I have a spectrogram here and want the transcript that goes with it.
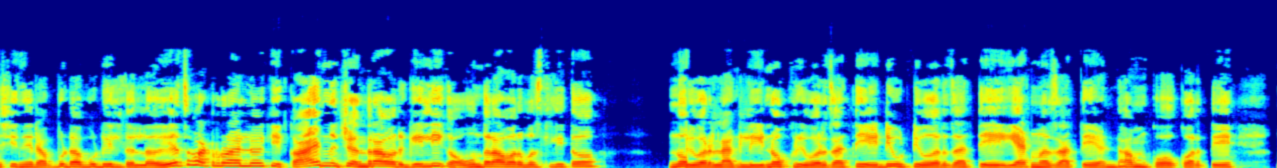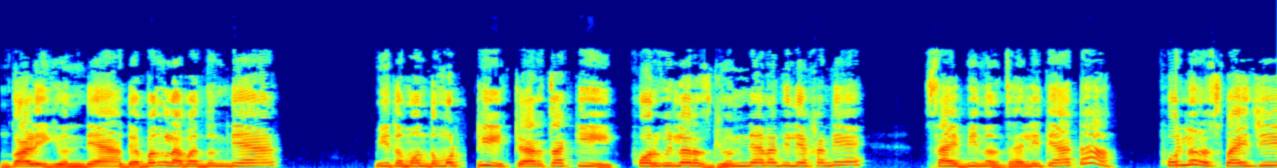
तशी निरा बुडा बुडील तर लयच वाटू राहिलो की काय? चंद्रावर गेली का? उंदरावर बसली तर? नोकरीवर लागली नोकरीवर जाते ड्युटीवर जाते यातनं जाते ढमको करते गाडी घेऊन द्या उद्या बंगला बांधून द्या. मी तर म्हणतो मोठी चार चाकी फोर व्हीलरच घेऊन द्या ना तिला एखादे. साहेबीनच झाली ते आता फोर व्हीलरच पाहिजे.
